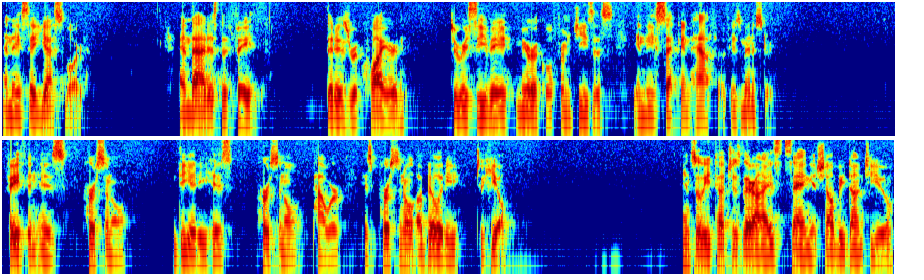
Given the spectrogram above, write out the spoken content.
And they say, Yes, Lord. And that is the faith that is required to receive a miracle from Jesus in the second half of his ministry. Faith in his personal deity, his personal power, his personal ability to heal. And so he touches their eyes, saying, It shall be done to you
